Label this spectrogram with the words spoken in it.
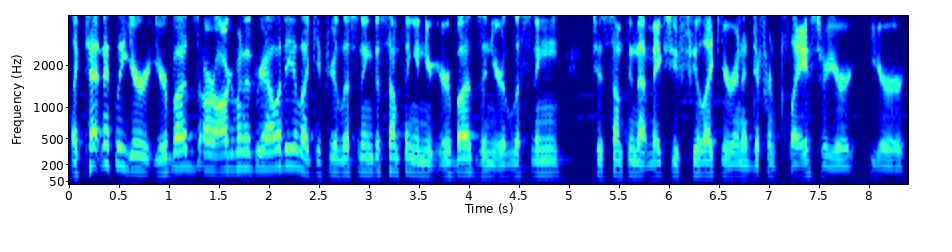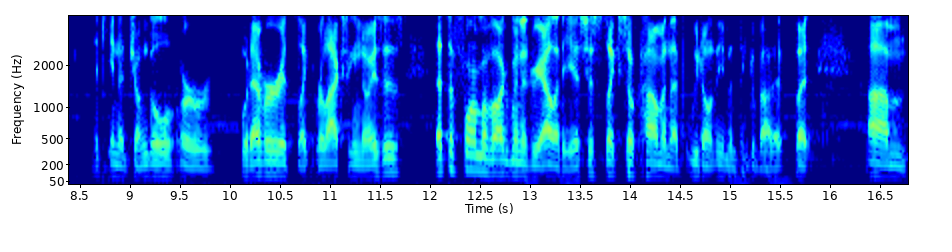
like technically your earbuds are augmented reality like if you're listening to something in your earbuds and you're listening to something that makes you feel like you're in a different place or you're you're like in a jungle or whatever it's like relaxing noises that's a form of augmented reality. It's just like so common that we don't even think about it. But um,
